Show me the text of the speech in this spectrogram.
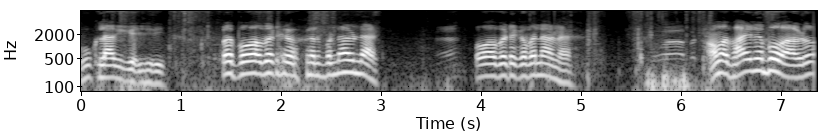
ભૂખ લાગી ગઈ હતી પણ પૌવા બેઠે ઘર બનાવનાર? પૌવા બેઠે કે બનાવનાર? અમારા ભાઈને બહુ આવડો.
